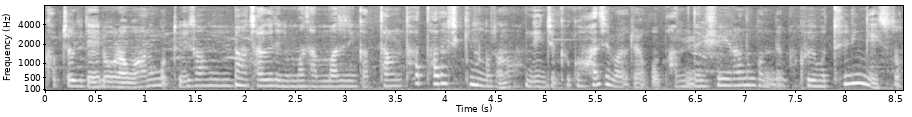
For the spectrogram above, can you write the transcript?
갑자기 내려오라고 하는 것도 이상해. 그냥 자기들 입맛 안 맞으니까 당 타, 타득시키는 거잖아. 근데 이제 그거 하지 말자고 반대 시위를 하는 건데 그게 뭐 틀린 게 있어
